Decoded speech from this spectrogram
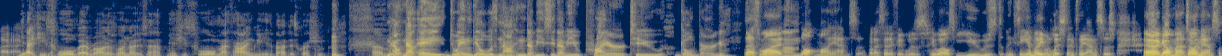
I, I, He actually swore there, Ryan, as well. Notice that. He actually swore. That's how angry he is about this question. um, Now, now, a Duane Gill was not in WCW prior to Goldberg. that's why it's Um, not my answer. But I said if it was who else used. See, you're not even listening to the answers. Uh, go on, Matt. Tell him the answer.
